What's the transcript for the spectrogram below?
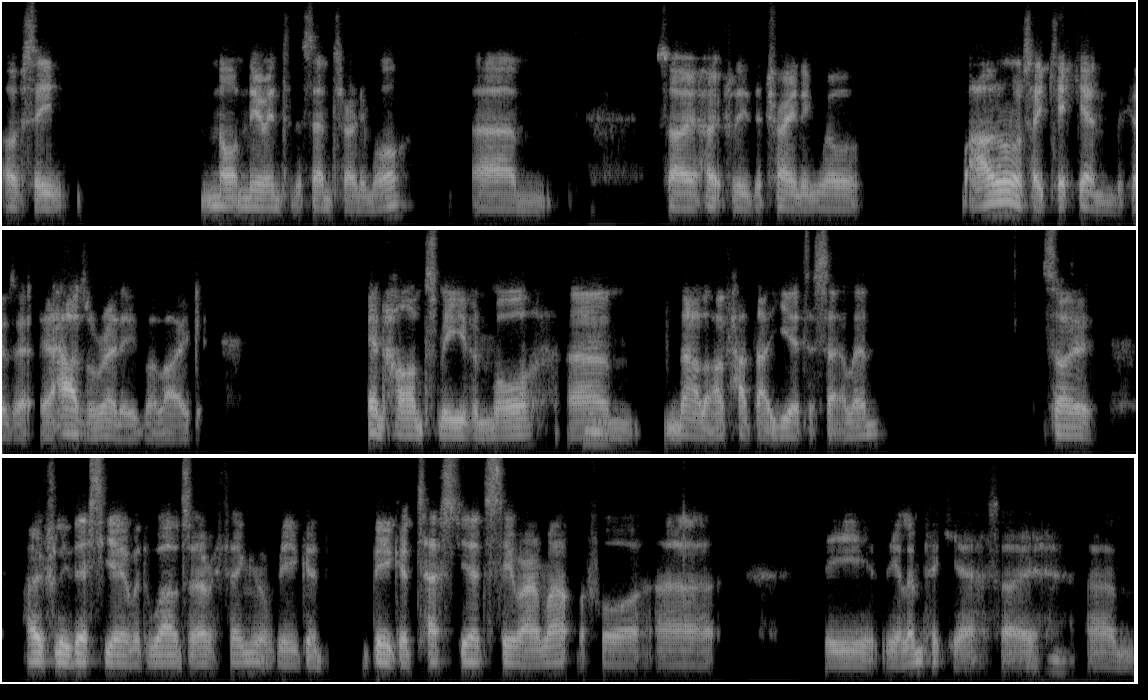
obviously, not new into the centre anymore, um, so hopefully the training will I don't want to say kick in because it, it has already, but like enhance me even more hmm. um, mm. now that I've had that year to settle in. So hopefully this year with worlds and everything, it'll be a good be a good test year to see where I'm at before uh, the the Olympic year. So um,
